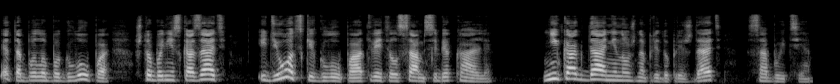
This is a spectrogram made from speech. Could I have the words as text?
Это было бы глупо, чтобы не сказать «идиотски глупо», — ответил сам себе Калли. Никогда не нужно предупреждать события.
